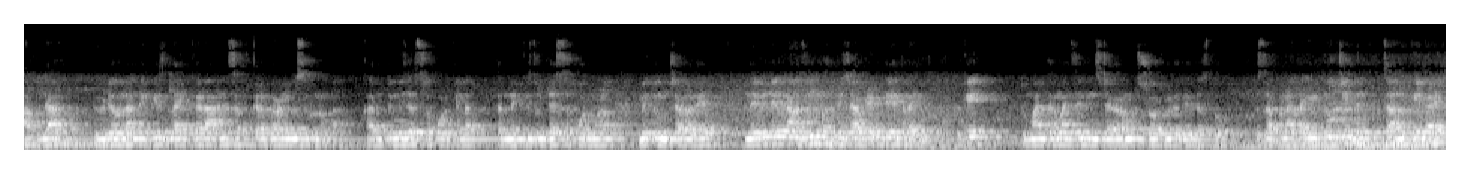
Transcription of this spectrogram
आपल्या व्हिडिओला नक्कीच लाईक करा आणि सबस्क्राईब करायला विसरू नका. कारण तुम्ही जर सपोर्ट केला तर नक्कीच तुमच्या सपोर्टमुळे मी तुमच्याकडे नवीन नवीन अजून भरतीचे अपडेट देत राहील. ओके तुम्हाला तर माझे इंस्टाग्रामवर शॉर्ट व्हिडिओ देत असतो. तसं आपण आता युट्यूब चॅनल चालू केलं आहे.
